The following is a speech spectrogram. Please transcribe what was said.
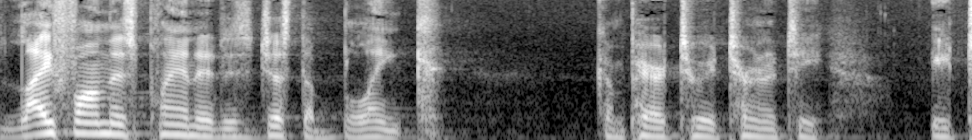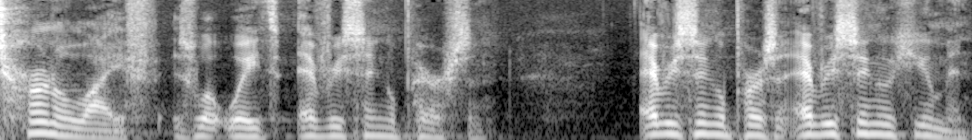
life on this planet is just a blink compared to eternity. Eternal life is what waits every single person. Every single person, every single human.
